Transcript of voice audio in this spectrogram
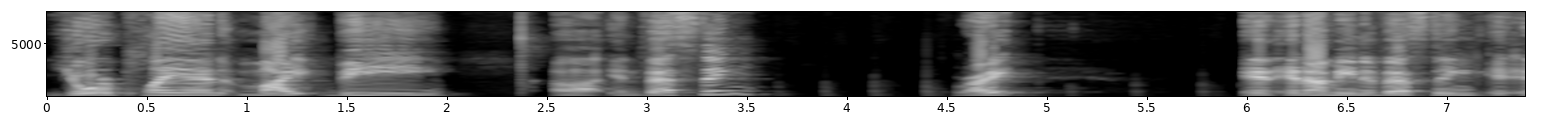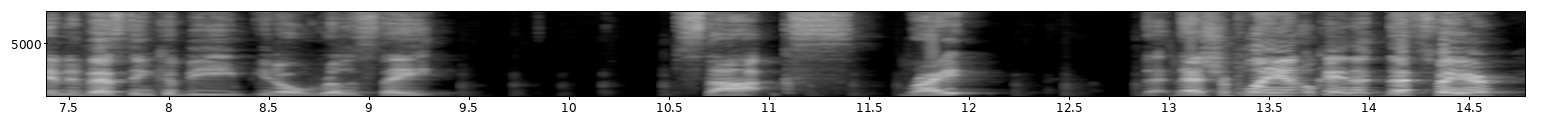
Your plan might be uh, investing, right? And, and I mean investing. And investing could be, you know, real estate, stocks, right? That, that's your plan. Okay, that, that's fair.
